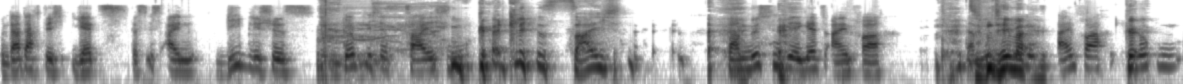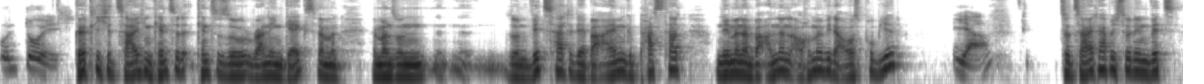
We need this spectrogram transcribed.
Und da dachte ich, jetzt, das ist ein biblisches, göttliches Zeichen. Ein göttliches Zeichen. Da müssen wir jetzt einfach. Zum Thema- einfach schlucken und durch. Göttliche Zeichen, kennst du, kennst du so Running Gags, wenn man, wenn man so einen, so einen Witz hatte, der bei einem gepasst hat und den man dann bei anderen auch immer wieder ausprobiert? Ja. Zurzeit habe ich so den Witz,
